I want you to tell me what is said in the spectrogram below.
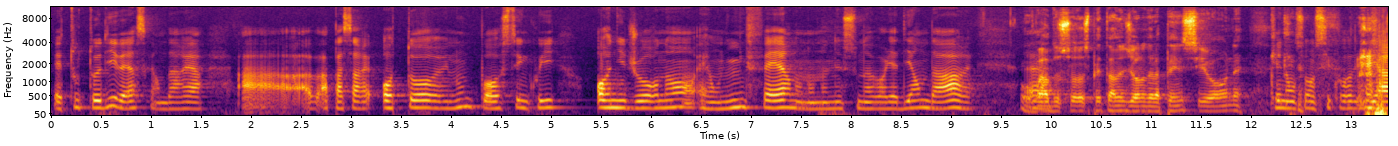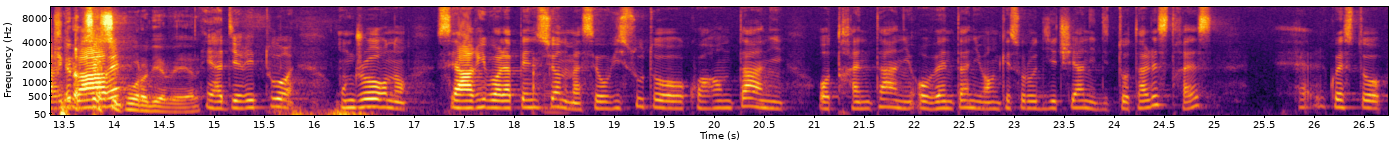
è tutto diverso che andare a, a, a passare otto ore in un posto in cui ogni giorno è un inferno, non ho nessuna voglia di andare. O vado solo aspettando il giorno della pensione. Che non sono sicuro di arrivare. che non sono sicuro di avere. E addirittura un giorno, se arrivo alla pensione, ma se ho vissuto 40 anni o 30 anni o 20 anni o anche solo 10 anni di totale stress, eh, questo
